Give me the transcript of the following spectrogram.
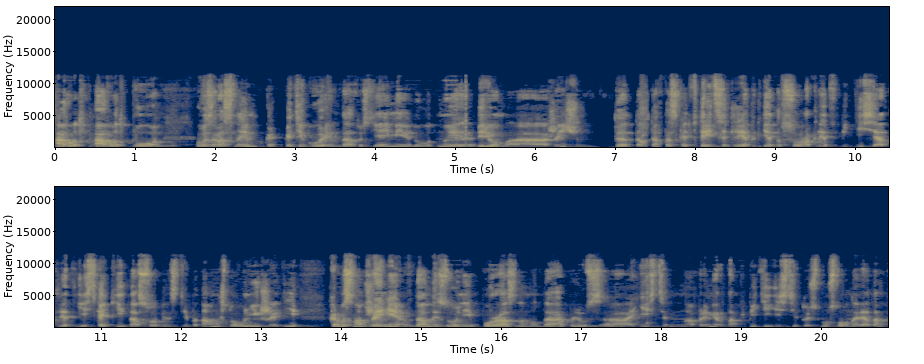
а, вот, а вот по возрастным категориям, да, то есть я имею в виду, вот мы берем а, женщин, да, там, там, так сказать, в 30 лет, где-то в 40 лет, в 50 лет, есть какие-то особенности, потому что у них же и кровоснабжение в данной зоне по-разному, да, плюс а, есть, например, там к 50, то есть, ну, условно говоря, там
